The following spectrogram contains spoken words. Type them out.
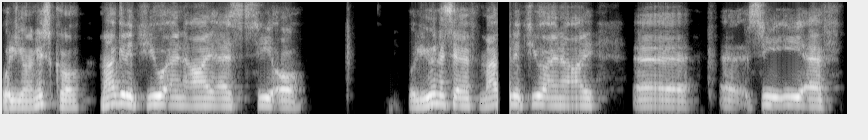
واليونسكو ما قلت يو إن آي إس سي أو. واليونيسف ما قلت يو إن آي سي إي إف.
